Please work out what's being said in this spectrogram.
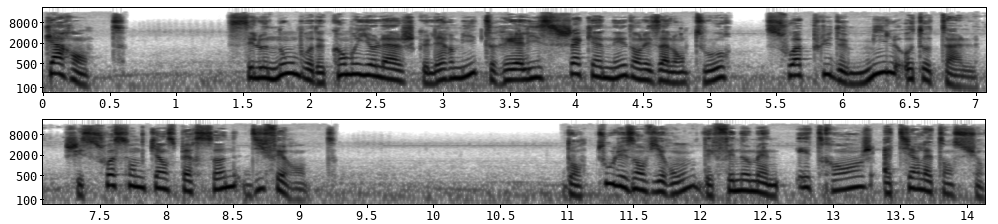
40. C'est le nombre de cambriolages que l'ermite réalise chaque année dans les alentours, soit plus de 1000 au total, chez 75 personnes différentes. Dans tous les environs, des phénomènes étranges attirent l'attention.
